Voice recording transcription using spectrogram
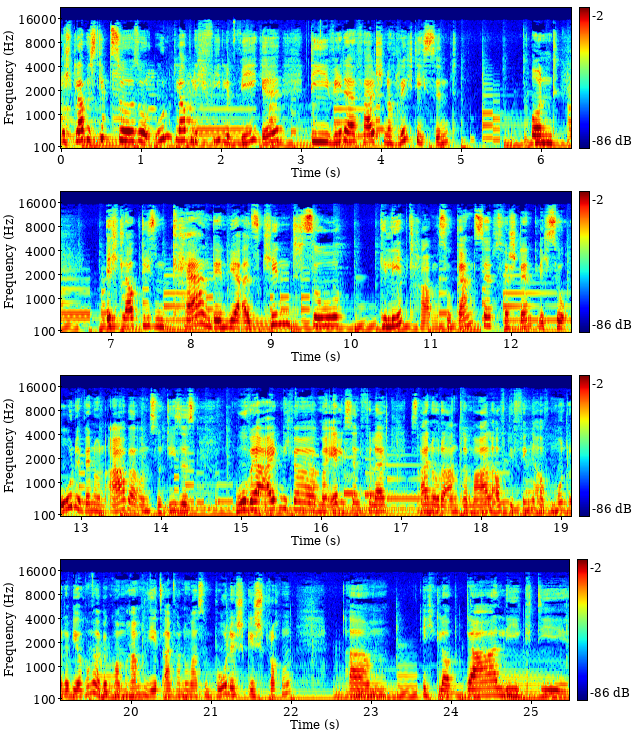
ich glaube, es gibt so, so unglaublich viele Wege, die weder falsch noch richtig sind. Und ich glaube, diesen Kern, den wir als Kind so gelebt haben, so ganz selbstverständlich, so ohne Wenn und Aber und so dieses, wo wir eigentlich, wenn wir mal ehrlich sind, vielleicht das eine oder andere Mal auf die Finger, auf den Mund oder wie auch immer bekommen haben, jetzt einfach nur mal symbolisch gesprochen. Ähm, ich glaube, da liegt die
